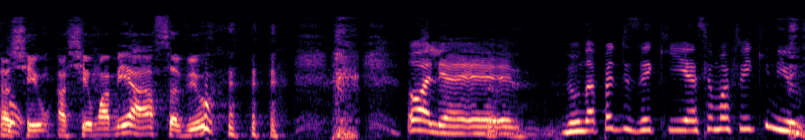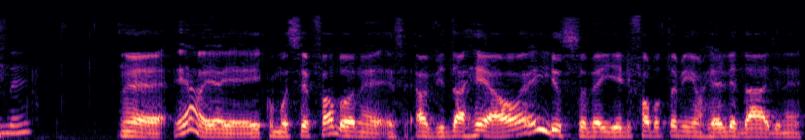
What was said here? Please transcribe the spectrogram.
Achei, achei uma ameaça, viu? Olha, é, não dá para dizer que essa é uma fake news, né? É, é, é, como você falou, né? A vida real é isso, né? E ele falou também a realidade, né?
